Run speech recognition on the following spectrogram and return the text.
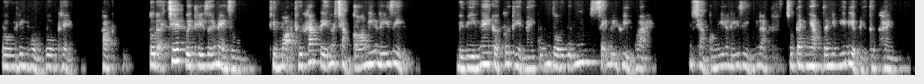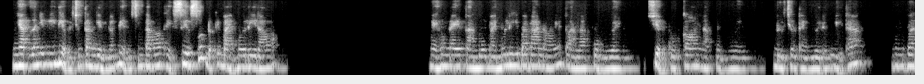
tôi linh hồn vô thể. Hoặc tôi đã chết với thế giới này rồi, thì mọi thứ khác đấy nó chẳng có nghĩa lý gì. Bởi vì ngay cả cơ thể này cũng rồi cũng sẽ bị hủy hoại chẳng có nghĩa lý gì như là chúng ta nhặt ra những ý điểm để thực hành, nhặt ra những ý điểm để chúng ta nghiền ngẫm để chúng ta có thể xuyên suốt được cái bài mơ ly đó. Ngày hôm nay toàn bộ bài mơ ly ba ba nói toàn là của người chuyển của con là của người, được trở thành người được ủy thác, vân vân.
